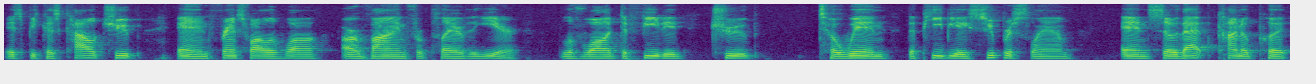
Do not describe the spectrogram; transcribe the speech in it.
is because Kyle Troup and Francois Lavoie are vying for Player of the Year. Lavoie defeated Troup to win the PBA Super Slam. And so that kind of put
